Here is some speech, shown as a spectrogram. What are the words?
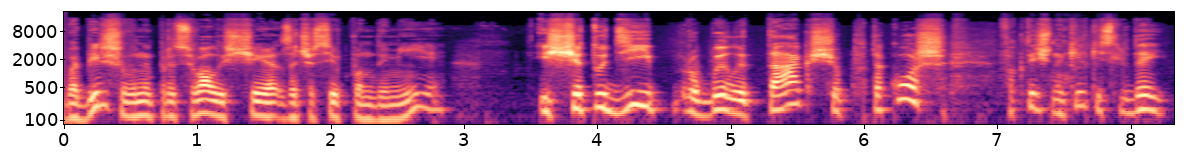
ба більше вони працювали ще за часів пандемії, і ще тоді робили так, щоб також фактично кількість людей, е,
